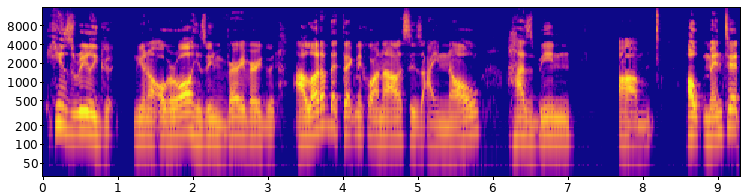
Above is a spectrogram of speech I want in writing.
he's really good. You know overall he's been very very good. A lot of the technical analysis i know has been um augmented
